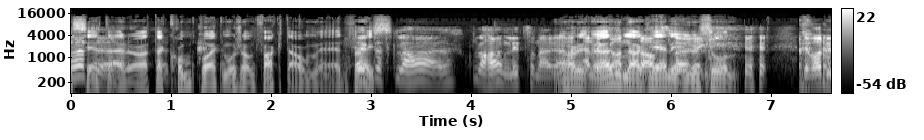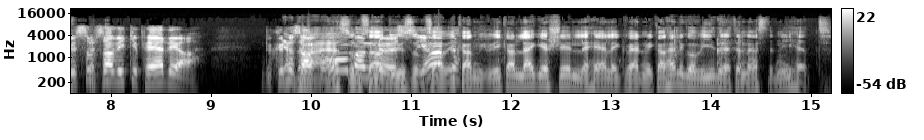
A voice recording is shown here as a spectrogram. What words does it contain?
vishet der, og at jeg kom på et morsomt fakta om Ed Jeg jeg skulle ha, jeg skulle ha en litt sånn her Nå har du elegant ødelagt hele avsløring. illusjonen. Det var du som sa Wikipedia. Du kunne Ja, det var sagt jeg som som sa, du som ja, sa. Vi kan, vi kan legge skyld hele kvelden. Vi kan heller gå videre til neste nyhet.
